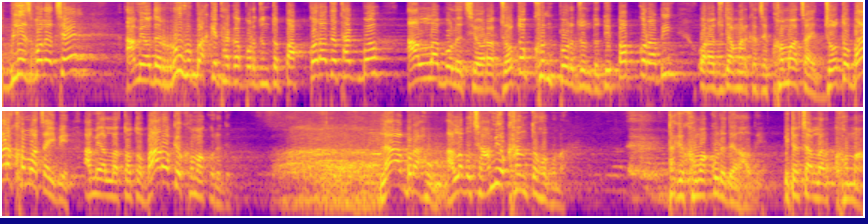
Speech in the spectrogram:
ইবলিস বলেছে, আমি ওদের রুহ বাকি থাকা পর্যন্ত পাপ করাতে থাকব। আল্লাহ বলেছে, ওরা যতক্ষণ পর্যন্ত তুই পাপ করাবি, ওরা যদি আমার কাছে ক্ষমা চায়, যতবার ক্ষমা চাইবে, আমি আল্লাহ ততবার ওকে ক্ষমা করে দেব। লাভ রাহু আল্লাহ বলছে, আমিও ক্ষান্ত হব না। তাকে ক্ষমা করে দেওয়া হবে। এটা হচ্ছে আল্লাহর ক্ষমা।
